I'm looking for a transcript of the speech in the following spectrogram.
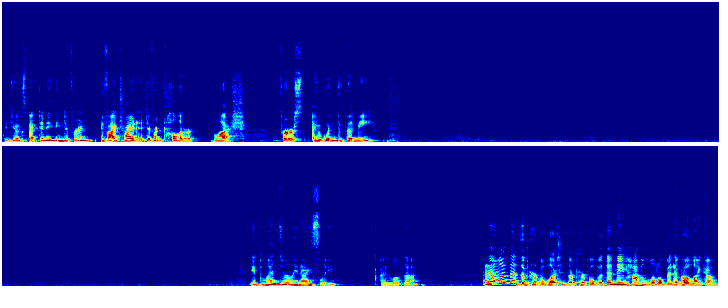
Did you expect anything different? If I tried a different color blush first, it wouldn't have been me. It blends really nicely. I love that. And I love that the purple blushes are purple, but then they have a little bit of a like a,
